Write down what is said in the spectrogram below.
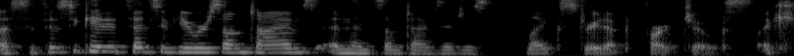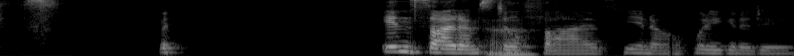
a, sophisticated sense of humor sometimes. And then sometimes I just like straight up fart jokes. Like it's inside, I'm still uh, five. You know, what are you going to do?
